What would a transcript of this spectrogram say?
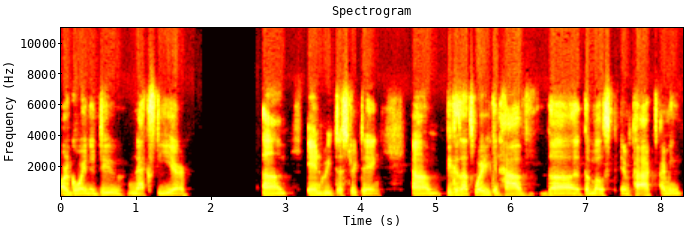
are going to do next year um, in redistricting, um, because that's where you can have the the most impact. I mean,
